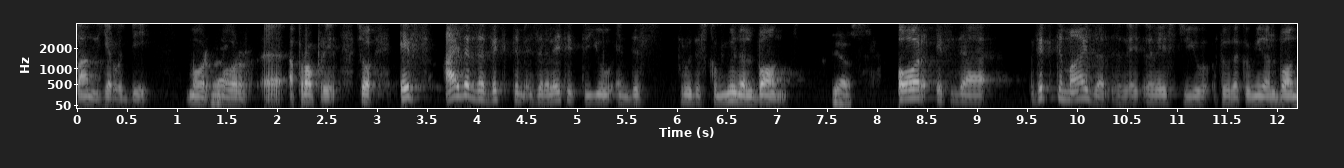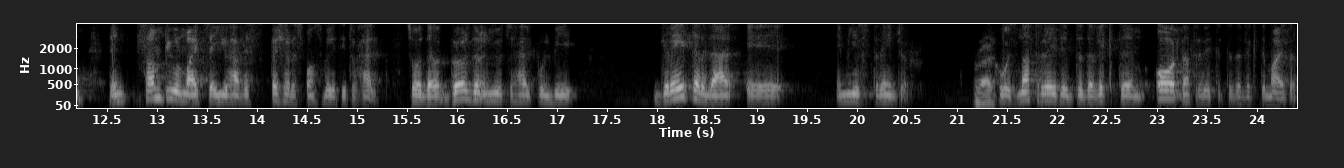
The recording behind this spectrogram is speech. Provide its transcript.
son here would be more right. more uh, appropriate. So if either the victim is related to you in this through this communal bond, yes, or if the victimizer relates to you through the communal bond, then some people might say you have a special responsibility to help. So the burden on you to help will be greater than a, a mere stranger right. who is not related to the victim or not related to the victimizer.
